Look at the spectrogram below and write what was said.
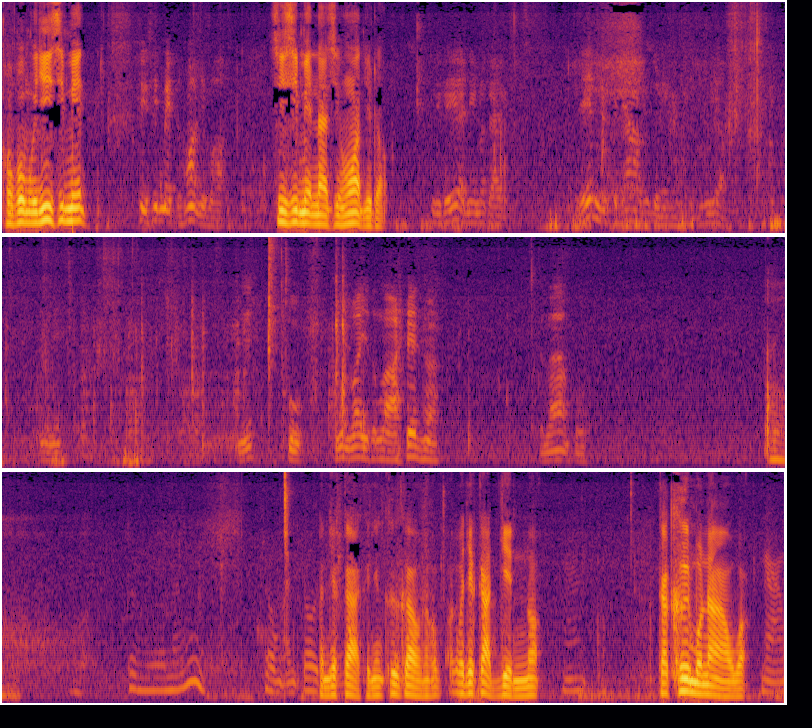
ของผมก็ยี่สิบเมตรสี่สิบเมตรฮอดอยู่บ่สี่สิบเมตรน่าสิฮอดอยู่ดอกนี่เด้อันนี้มันก็เด้มันเป็นยาวอยู่ตัวนี้เดียวนี่นี่ถูกมันไว้อยู่ตรงลายเด้ฮะเป็นล่างกูถึงนั้น ชงอันโตบรรยากาศก็ยังคือเก่านะครับบรรยากาศเย็นเนาะกลางคืนบ่หนาวอะหนาว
